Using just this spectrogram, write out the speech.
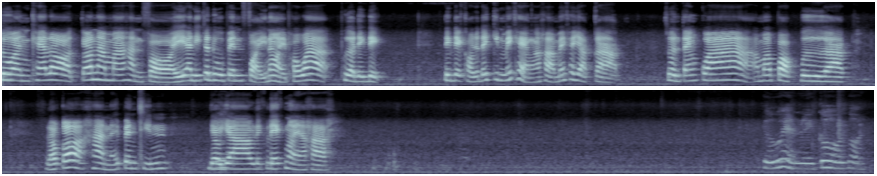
ส่วนแครอทก็นำมาหั่นฝอย อันนี้จะดูเป็นฝอยหน่อย เพราะว่าเผื่อเด็กๆ เด็ก ๆ เขาจะได้กินไม่แข็งอะค่ะ ไม่ขยักกาก ส่วนแตงกวาเอามาปอกเปลือก แล้วก็หั่นให้เป็นชิ้นยาวๆ เล็กๆ หน่อยอะค่ะเดี๋ยวเห็นเลโก้ไว้ก่อนเ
